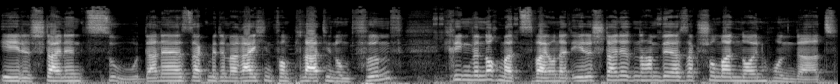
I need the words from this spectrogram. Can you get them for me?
Edelsteine hinzu. Dann er sagt mit dem Erreichen von Platinum 5 kriegen wir nochmal 200 Edelsteine, dann haben wir, er sagt schon mal 900.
